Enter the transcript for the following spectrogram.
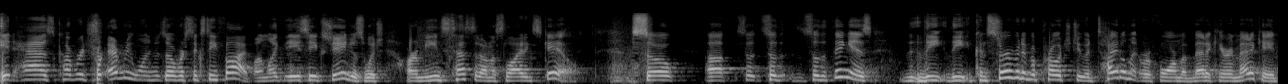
It has coverage for everyone who's over 65, unlike the ACA exchanges, which are means tested on a sliding scale. So, uh, so, so, so the thing is, the, the conservative approach to entitlement reform of Medicare and Medicaid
